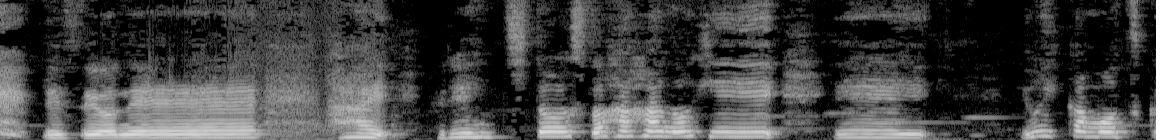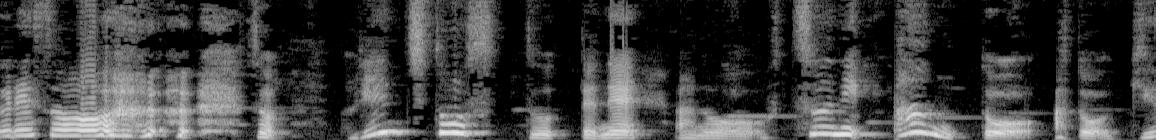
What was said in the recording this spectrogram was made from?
ですよね。はい。フレンチトースト母の日、えー、良いかも作れそう。そう。フレンチトーストってね、あの、普通にパンと、あと牛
